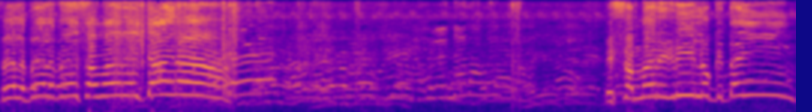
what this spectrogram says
Pégale, pégale, pégale esa madre, ahí. Esa madre gris, lo que está ahí.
